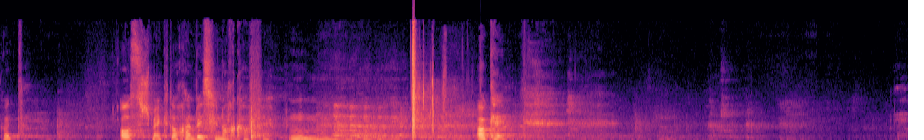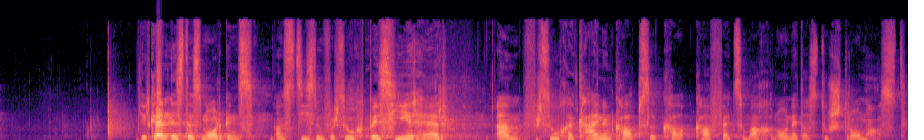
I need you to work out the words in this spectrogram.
Gut. Oh, es schmeckt doch ein bisschen nach Kaffee. Mm. Okay. Die Erkenntnis des Morgens aus diesem Versuch bis hierher, ähm, versuche keinen Kapselkaffee zu machen, ohne dass du Strom hast.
